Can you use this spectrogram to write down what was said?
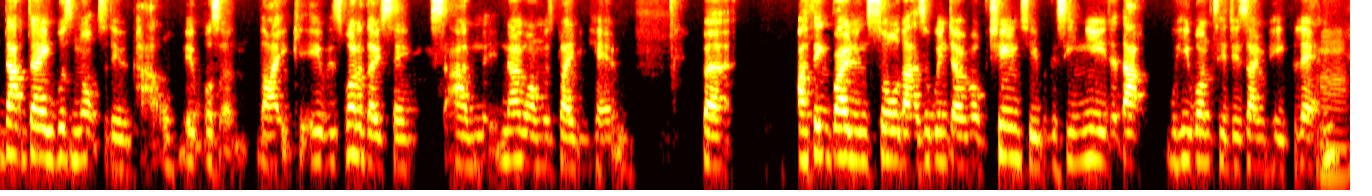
that day was not to do with Powell. It wasn't like it was one of those things, and no one was blaming him. But I think Roland saw that as a window of opportunity because he knew that that he wanted his own people in. Mm.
